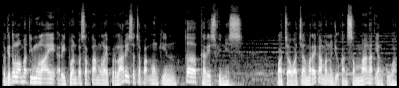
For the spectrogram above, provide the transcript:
Begitu lomba dimulai, ribuan peserta mulai berlari secepat mungkin ke garis finish. Wajah-wajah mereka menunjukkan semangat yang kuat.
